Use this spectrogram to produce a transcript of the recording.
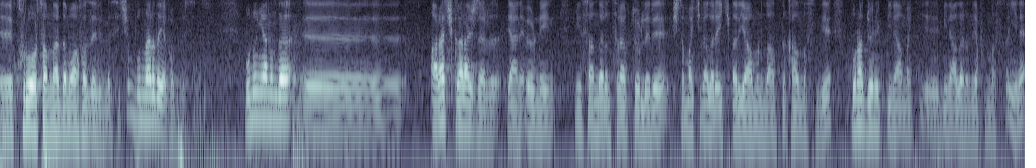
e, kuru ortamlarda muhafaza edilmesi için bunları da yapabilirsiniz. Bunun yanında e, araç garajları yani örneğin insanların traktörleri, işte makineleri, ekipleri yağmurun altında kalmasın diye buna dönük bina e, binaların yapılması da yine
